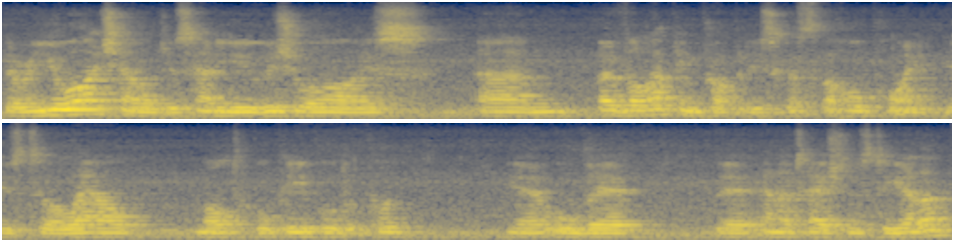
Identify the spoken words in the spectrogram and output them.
There are UI challenges. How do you visualize um, overlapping properties? That's the whole point, is to allow multiple people to put you know, all their the annotations together.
